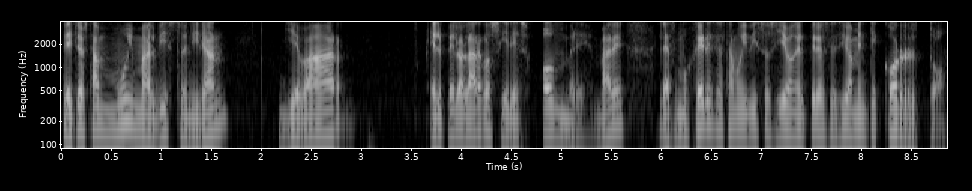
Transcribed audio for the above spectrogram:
De hecho, está muy mal visto en Irán llevar el pelo largo si eres hombre, ¿vale? Las mujeres está muy visto si llevan el pelo excesivamente corto.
